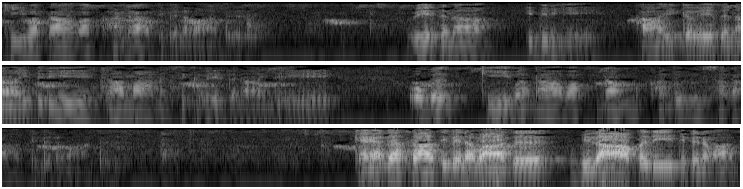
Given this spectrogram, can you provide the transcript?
කී වතාවක් හඬා තිබෙනවාද? වේදනා ඉදිරියේ කායික වේදනා ඉදිරියේ සහ මානසික වේදනා ඉදිරියේ ඔබ කී වතාවක් නම් කඳුළු සලා තිබෙනවාද? කෑගසා තිබෙනවාද? විලාප දී තිබෙනවාද?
